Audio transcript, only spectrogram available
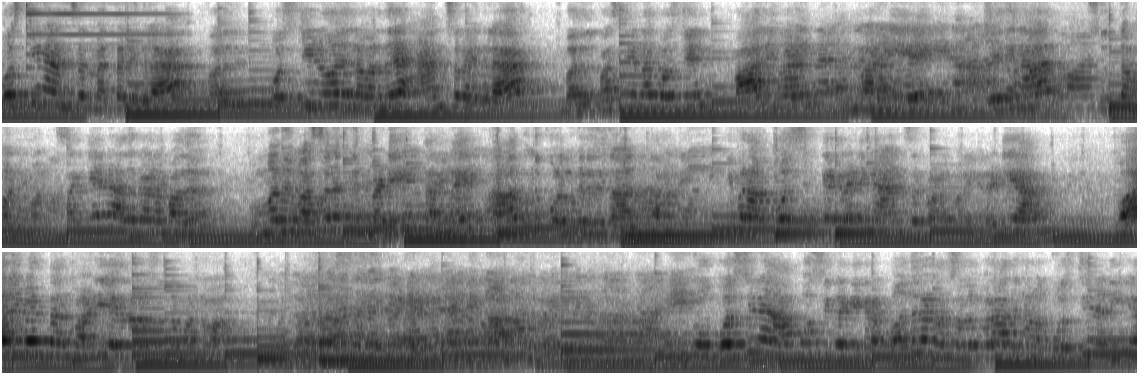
கொஸ்டின் ஆன்சர் மெத்தட் இதுல வருது. கொஸ்டினோ இதுல வருது ஆன்சரோ இதுல வருது. ஃபர்ஸ்ட் என்ன கொஸ்டின் வாலிபன் வழியை எதினால் சுத்தம் பண்ணுவான். செகண்ட் அதுக்கான பதில் உமது வசனத்தின்படி தன்னை காத்து கொள்கிறதுனால் தானே. இப்போ நான் கொஸ்டின் கேட்கிறேன் நீங்க ஆன்சர் பண்ண போறீங்க. ரெடியா வாலிபன் தன் வழியை எதனால் சுத்தம் பண்ணுவான். கொஸ்டினை ஆப்போசிட்டா கேக்குற பதில நான் சொல்ல போறேன் அதுக்கான கொஸ்டினை நீங்க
